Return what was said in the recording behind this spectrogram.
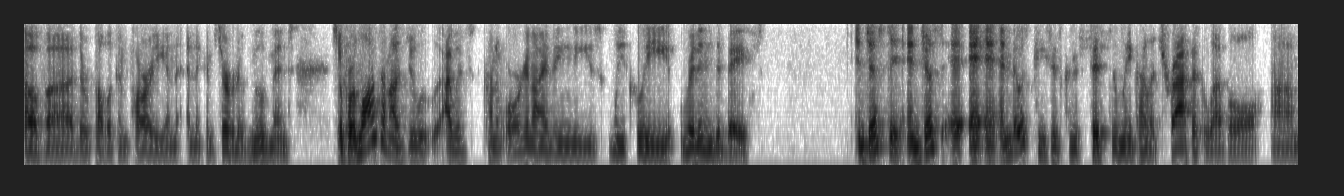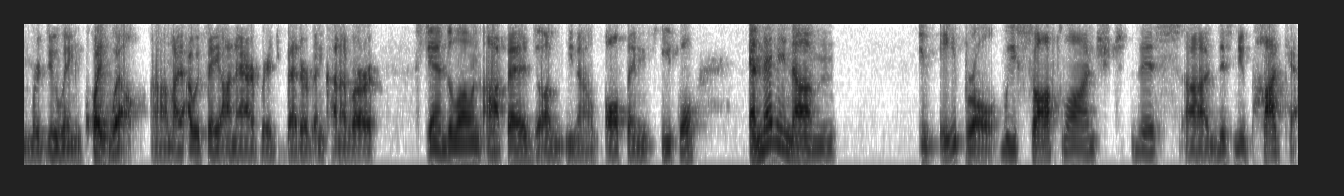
of uh, the Republican Party and, and the conservative movement. So for a long time, I was do I was kind of organizing these weekly written debates, and just and just and, and those pieces consistently kind of a traffic level um, were doing quite well. Um, I, I, would say on average better than kind of our standalone op-ed. Um, you know, all things equal. And then in um in April, we soft launched this uh, this new podcast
